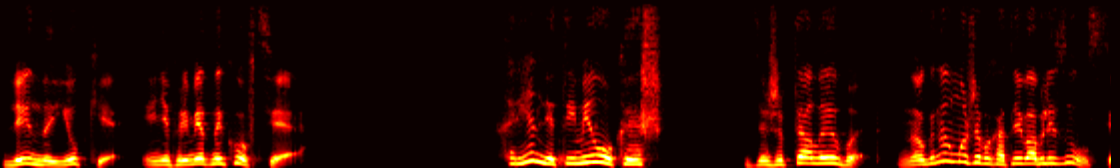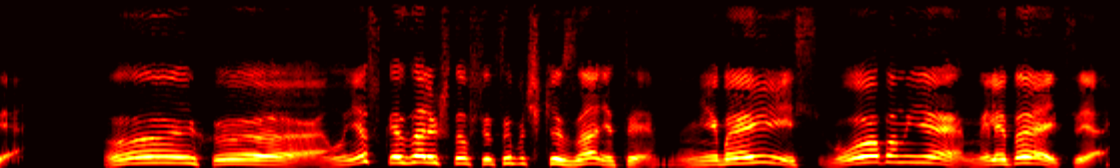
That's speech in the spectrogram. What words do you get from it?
длинной юбке и неприметной кофте. «Хрен ли ты мяукаешь?» — зашептала Эвет, но гном уже похотливо облизнулся. «Ой-ха! Мне сказали, что все цыпочки заняты. Не боись, вот он я, налетайте!»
